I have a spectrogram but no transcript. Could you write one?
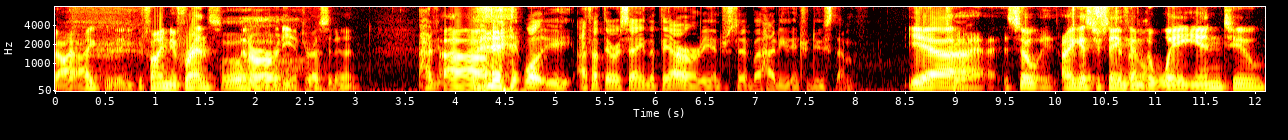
I, I you can find new friends that are already interested in it. Do, Um, well, I thought they were saying that they are already interested, but how do you introduce them? Yeah. So I guess you're saying kind of the way into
